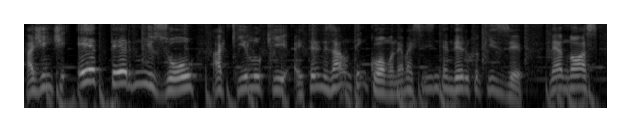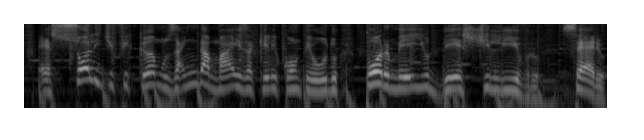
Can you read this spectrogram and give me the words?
a gente eternizou aquilo que eternizar não tem como, né? Mas vocês entenderam o que eu quis dizer, né? Nós é, solidificamos ainda mais aquele conteúdo por meio deste livro. Sério,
